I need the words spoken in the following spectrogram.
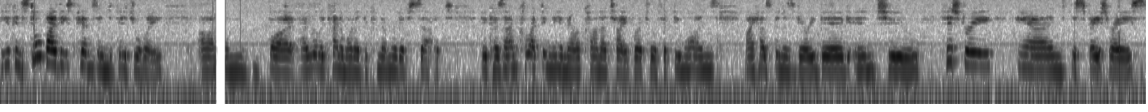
you can still buy these pins individually, um, but I really kind of wanted the commemorative set because I'm collecting the Americana type Retro 51s. My husband is very big into history and the space race,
